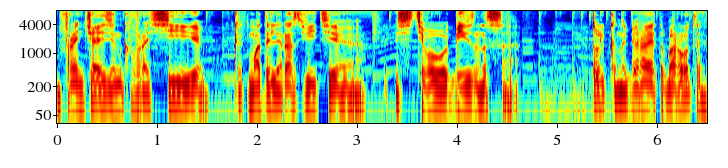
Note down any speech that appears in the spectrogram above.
франчайзинг в России как модель развития сетевого бизнеса только набирает обороты,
